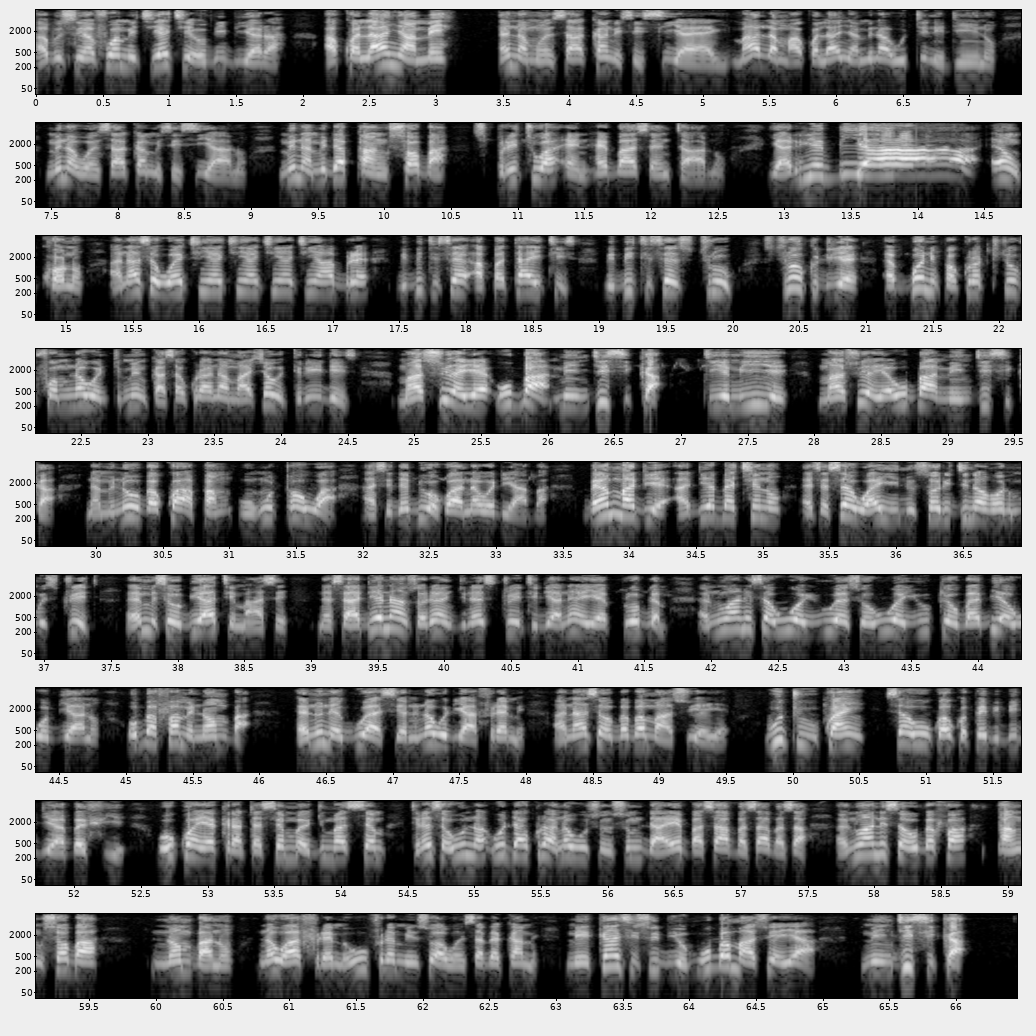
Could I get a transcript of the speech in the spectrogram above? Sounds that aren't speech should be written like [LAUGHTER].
abusuafoɔ metiatia obi biara. Akwalaa nyame ɛna mo nsa aka no sɛsiaa yi maalam akwalaa nyame no a wote ne din no me na wo nsa aka me sɛsiaa no. Me na meda pansɔba spiritual and herbal center no. Yareɛ biara ɛnkɔ no anaasɛ woakyiakyiakyiakyi abrɛ. Biribi te sɛ hepatitis biribi te sɛ stroke. Stroke deɛ ɛbɔ nipa korɔ toto fam na wɔntumi nkasa koraa na maahyɛ wo three days. Maaso ɛyɛ woba mengye sika tie me yie maaso ɛyɛ woba a mengye sika. Na me ne wo bɛkɔ apam wo ho tɔ wo a aseda bi wɔ hɔ a na wode aba bɛrima deɛ adeɛ bɛkye no ɛsɛ sɛ wayi no sɔre gyina hɔ nom straight ɛmme sɛ obiara te maase na sɛ adeɛ no ansɔre angyina straight deɛ na ɛyɛ problem. Ɛno ara ne sɛ wowɔ us wowɔ uk o baabi a wowɔ biara no wobɛfa me nɔmba ɛno na egu aseɛ no na wode afrɛ me anaasɛ wobɛba maaso yɛyɛ wotu kwan sɛ wokɔ akɔpɛ biribi de aba fie. Wokɔ yɛ kratasɛm adwumasɛm kyerɛ sɛ woda koraa na wosonsum daeɛ basa basa basa. Ɛno ara ne sɛ wobɛfa pansɔba nɔmba no na wafrɛ me. Wofrɛ me nso a wo nsa bɛka me. Meka si so biom woba maa so ɛyɛ a mengye sika.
